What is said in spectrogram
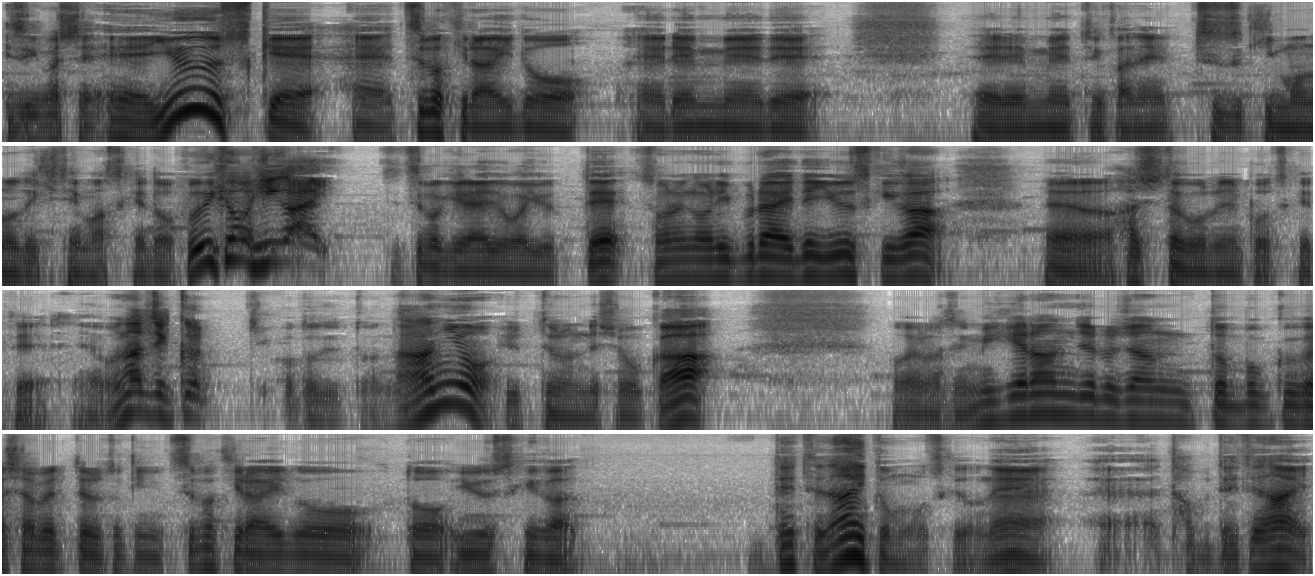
続きまして、えー、ゆうすけ、えー、つばき雷道、えー、連名で、えー、連名というかね、続きもので来てますけど、風評被害ってつばきライドが言って、それのリプライでゆうすけが、えー、ハッシュタグオルネポをつけて、えー同じくっていうことで言うと、何を言ってるんでしょうか？わかりません。ミケランジェロちゃんと僕が喋ってる時に、つばきライドとゆうすけが出てないと思うんですけどね。えー多分出てない。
